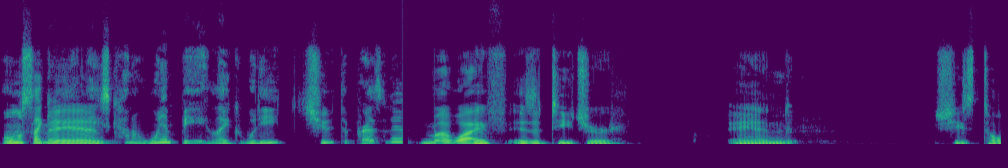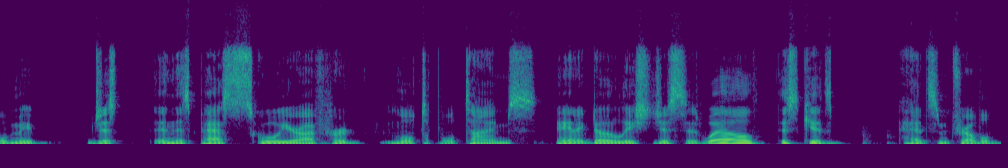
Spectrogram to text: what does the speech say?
almost like Man. he's kind of wimpy. Like, would he shoot the president? my wife is a teacher and she's told me just in this past school year i've heard multiple times anecdotally she just says well this kid's had some trouble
